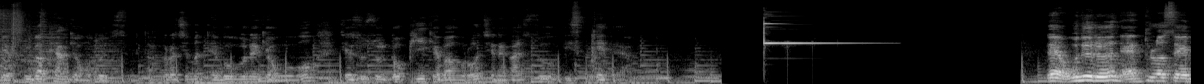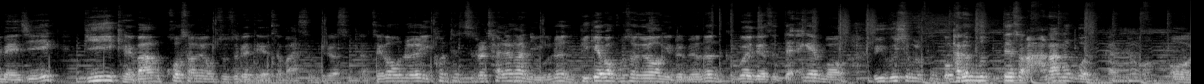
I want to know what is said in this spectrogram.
게 불가피한 경우도 있습니다. 그렇지만 대부분의 경우 재수술도 비개방으로 진행할 수 있게 돼요. 네, 오늘은 N 플러스의 매직 비개방 코성형 수술에 대해서 말씀드렸습니다. 제가 오늘 이 콘텐츠를 촬영한 이유는 비개방 코성형 이러면은 그거에 대해서 되게 뭐 의구심을 품고 다른 데서는 안 하는 거니까요. 어,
